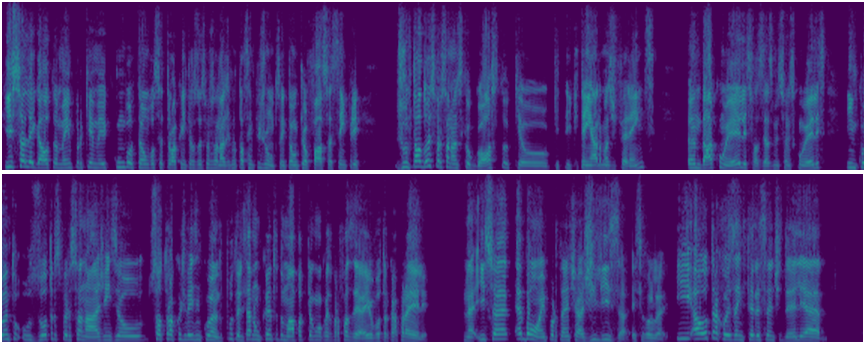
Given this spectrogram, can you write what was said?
Isso é legal também, porque meio que com um botão você troca entre os dois personagens que estão sempre juntos. Então o que eu faço é sempre juntar dois personagens que eu gosto, que eu que, que tem armas diferentes, andar com eles, fazer as missões com eles, enquanto os outros personagens eu só troco de vez em quando. Puta, ele tá num canto do mapa que tem alguma coisa para fazer, aí eu vou trocar para ele. Né? Isso é, é bom, é importante, agiliza esse rolê. E a outra coisa interessante dele é,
